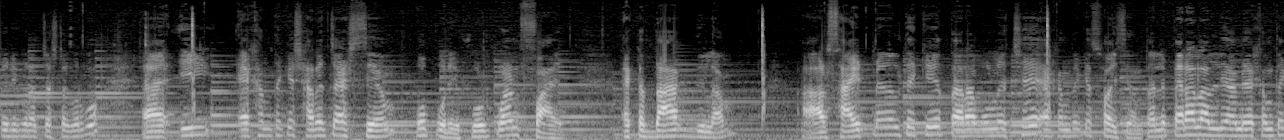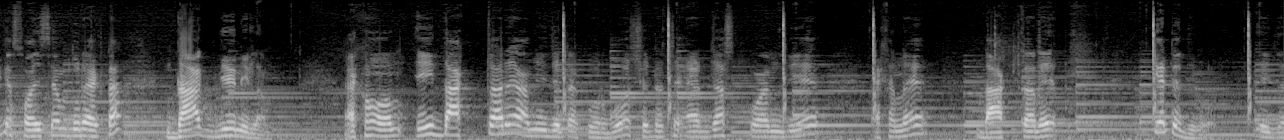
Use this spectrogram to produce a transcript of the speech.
তৈরি করার চেষ্টা করব। এই এখান থেকে সাড়ে চার সিএম ওপরে ফোর পয়েন্ট ফাইভ একটা দাগ দিলাম। আর সাইড প্যানেল থেকে তারা বলেছে এখান থেকে ছয় সিএম তাহলে প্যারালালি আমি এখান থেকে ছয় সিএম দূরে একটা দাগ দিয়ে নিলাম। এখন এই দাগটারে আমি যেটা করব, সেটা হচ্ছে অ্যাডজাস্ট পয়েন্ট দিয়ে এখানে দাগটারে কেটে দিব। এই যে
